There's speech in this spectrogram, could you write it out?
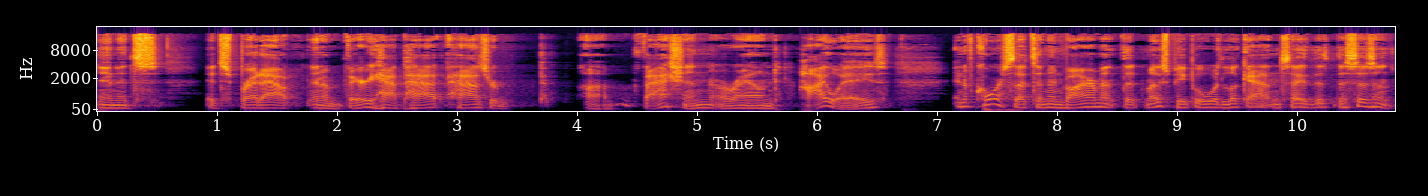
and it's it's spread out in a very haphazard uh, fashion around highways. And of course, that's an environment that most people would look at and say, this, this isn't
